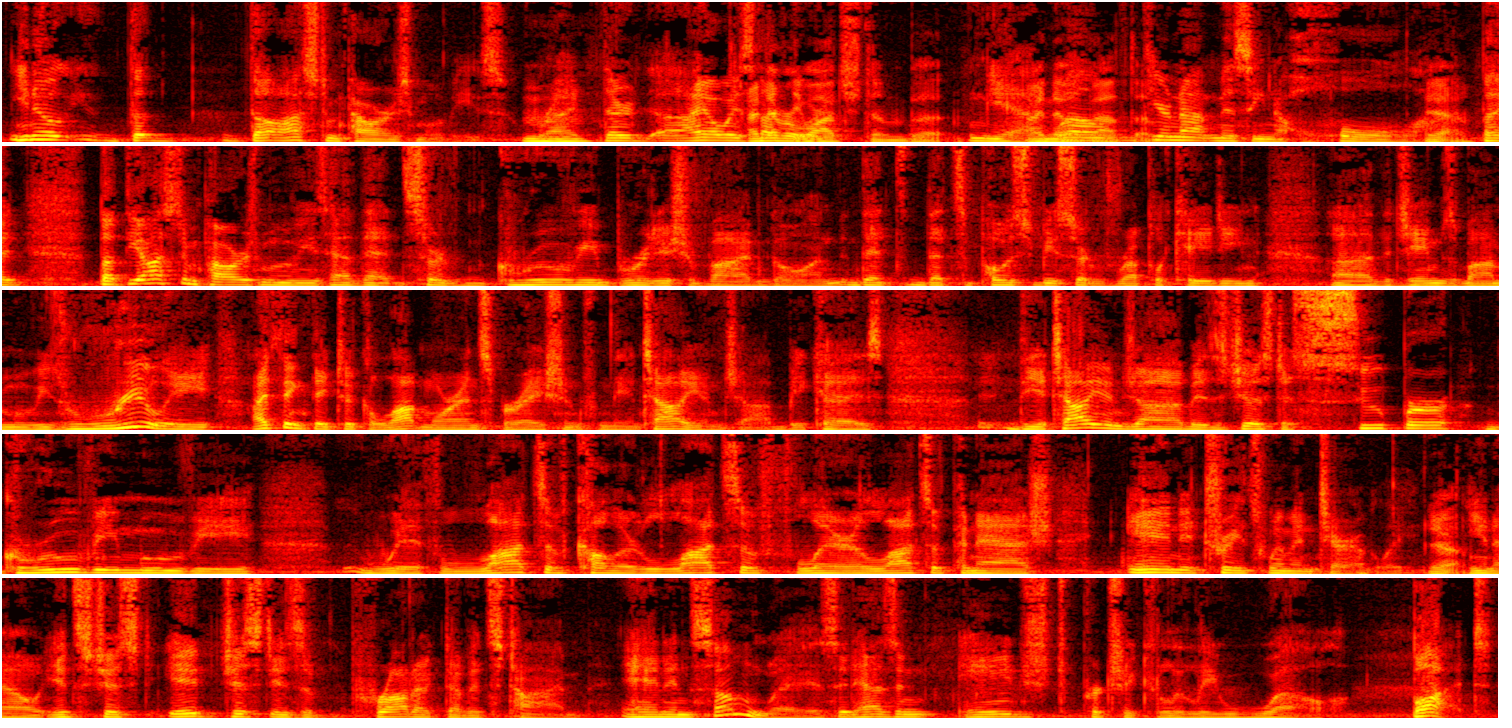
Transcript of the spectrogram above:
You know the the Austin Powers movies, right? They're, I always Mm-hmm. I never were- watched them, but yeah, I know well, about them. You're not missing a whole lot. Yeah. But but the Austin Powers movies have that sort of groovy British vibe going that that's supposed to be sort of replicating uh, the James Bond movies. Really, I think they took a lot more inspiration from the Italian Job because the Italian Job is just a super groovy movie with lots of color, lots of flair, lots of panache. And it treats women terribly. Yeah. You know, it's just it just is a product of its time, and in some ways, it hasn't aged particularly well. But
